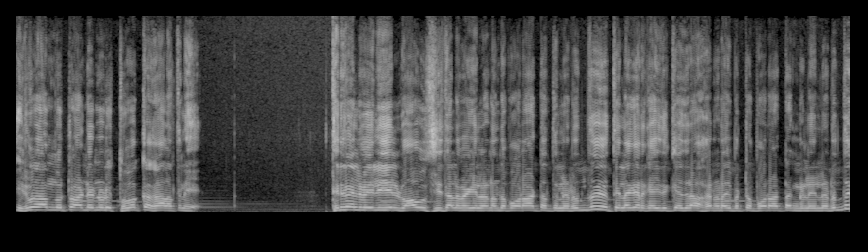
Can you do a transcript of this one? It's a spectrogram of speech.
இருபதாம் நூற்றாண்டினுடைய துவக்க காலத்திலேயே திருநெல்வேலியில் வஉசி தலைமையில் நடந்த போராட்டத்திலிருந்து திலகர் கைதுக்கு எதிராக நடைபெற்ற போராட்டங்களிலிருந்து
